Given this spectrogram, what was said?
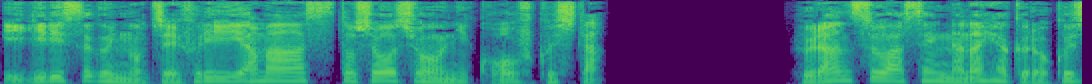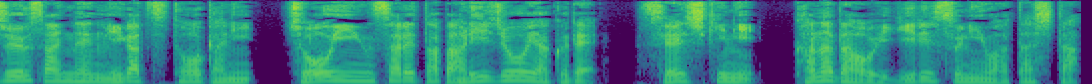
イギリス軍のジェフリー・アマースト少将に降伏した。フランスは1763年2月10日に、調印されたパリ条約で、正式にカナダをイギリスに渡した。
